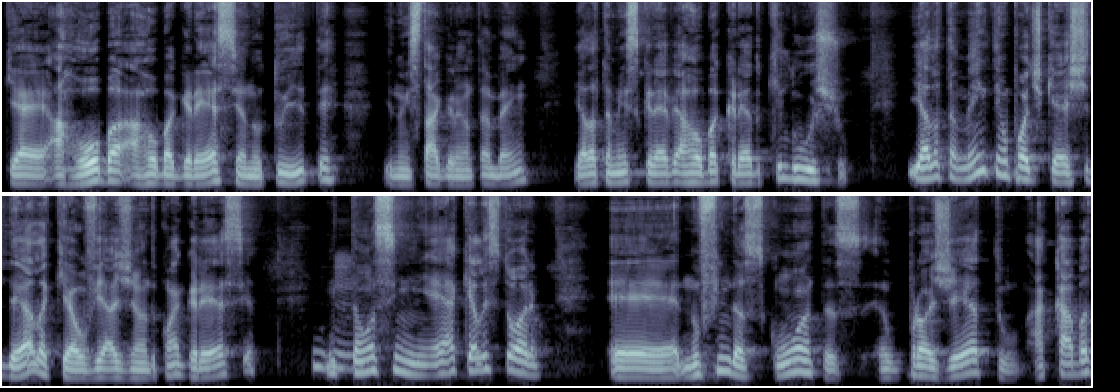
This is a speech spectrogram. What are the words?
que é arroba, arroba Grécia no Twitter e no Instagram também. E ela também escreve arroba Credo Que Luxo. E ela também tem um podcast dela, que é o Viajando com a Grécia, Uhum. Então, assim, é aquela história. É, no fim das contas, o projeto acaba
